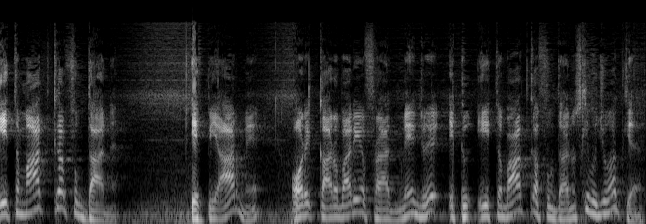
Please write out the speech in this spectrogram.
एतमाद का फुकदान है एफबीआर में और एक कारोबारी अफराद में जो है एतमाद का फुकदान उसकी वजूहत क्या है?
